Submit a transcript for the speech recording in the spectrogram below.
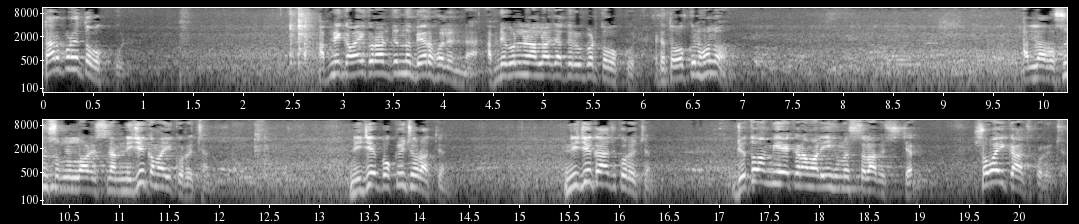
তারপরে তওয়াক্কুল। আপনি কামাই করার জন্য বের হলেন না। আপনি বললেন আল্লাহ জাতের উপর তবক্কুল এটা তবক্কুল হলো? আল্লাহ রসুন সাল্লাহ ইসলাম নিজে কামাই করেছেন। নিজে বকরি চড়াতেন। নিজে কাজ করেছেন। যত আমি একরাম আলী হিমসাল্লাম এসেছেন, সবাই কাজ করেছেন।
